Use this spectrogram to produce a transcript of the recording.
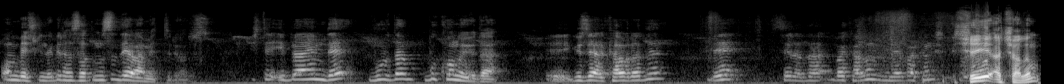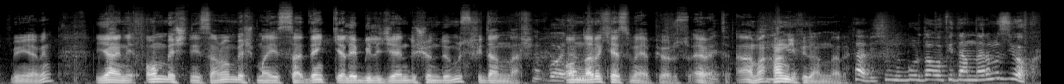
15 günde bir hasatımızı devam ettiriyoruz. İşte İbrahim de burada bu konuyu da e, güzel kavradı ve sırada bakalım yine bakın. Şeyi açalım Bünyamin. Yani 15 Nisan 15 Mayıs'a denk gelebileceğini düşündüğümüz fidanlar. Ha, bu önemli. Onları kesme yapıyoruz. Evet. Ama hangi fidanları? Tabii şimdi burada o fidanlarımız yok.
